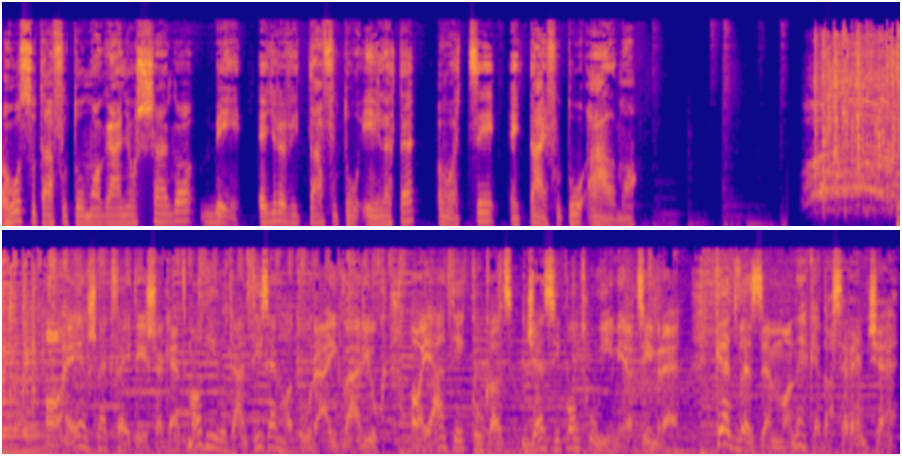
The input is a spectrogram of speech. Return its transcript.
a hosszú távfutó magányossága, B. egy rövid távfutó élete, vagy C. egy tájfutó álma. A helyes megfejtéseket ma délután 16 óráig várjuk a játékkukac jazzy.hu e-mail címre. Kedvezzem ma neked a szerencse!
